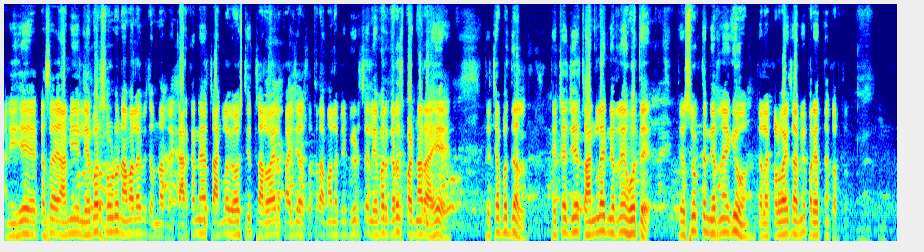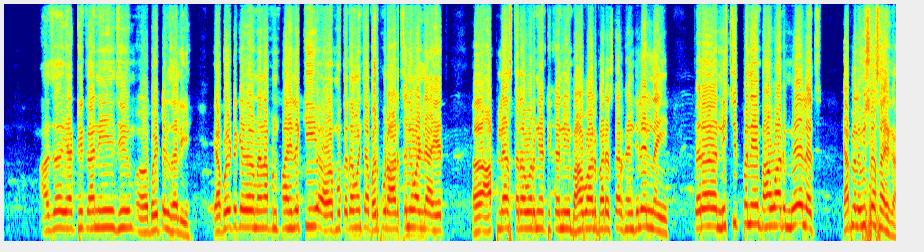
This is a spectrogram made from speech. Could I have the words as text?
आणि हे कसं आहे आम्ही लेबर सोडून आम्हाला बी जमणार नाही. कारखान्या चांगलं व्यवस्थित चालवायला पाहिजे असं तर आम्हाला बी बीडचं लेबर गरज पडणार आहे. त्याच्याबद्दल त्याचे जे चांगले निर्णय होते ते सुक्त निर्णय घेऊन त्याला कळवायचा आम्ही प्रयत्न करतो. आज या ठिकाणी जी बैठक झाली या बैठकीदरम्यान आपण पाहिलं की मुकदमांच्या मुकदमाच्या भरपूर अडचणी वाढल्या आहेत. आपल्या स्तरावरून या ठिकाणी भाववाढ बऱ्याच कारखान्यात दिलेली नाही. तर निश्चितपणे भाववाढ मिळेलच हे आपल्याला विश्वास आहे का?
